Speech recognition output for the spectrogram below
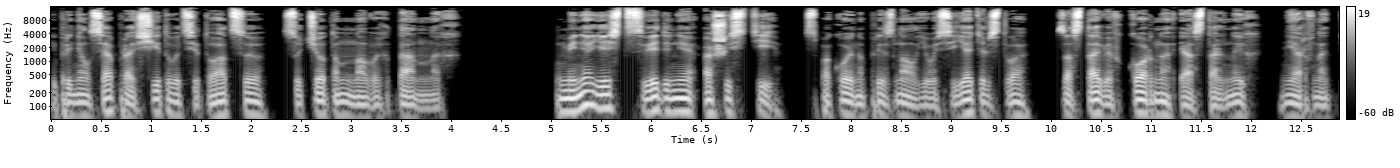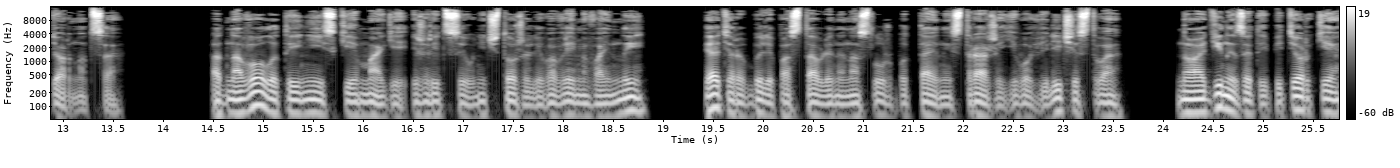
и принялся просчитывать ситуацию с учетом новых данных. «У меня есть сведения о шести», — спокойно признал его сиятельство, заставив Корна и остальных нервно дернуться. Одного латынийские маги и жрецы уничтожили во время войны, пятеро были поставлены на службу тайной стражи Его Величества, но один из этой пятерки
